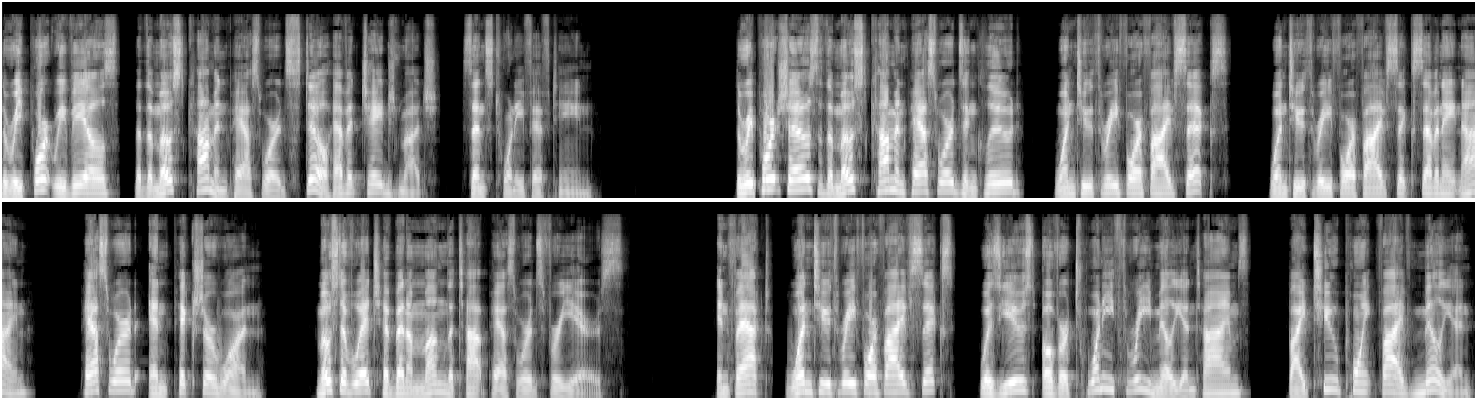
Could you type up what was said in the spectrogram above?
the report reveals that the most common passwords still haven't changed much since 2015. The report shows that the most common passwords include 123456, 123456789, password, and picture 1, most of which have been among the top passwords for years. In fact, 123456 was used over 23 million times by 2.5 million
